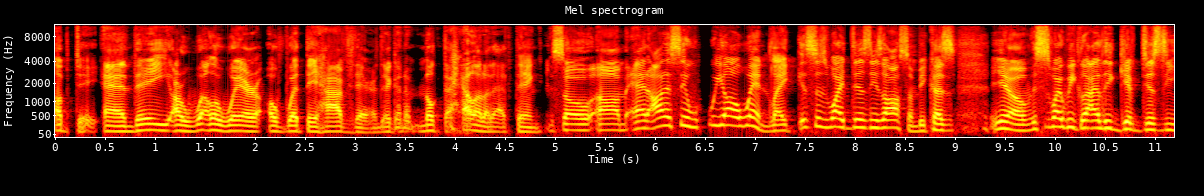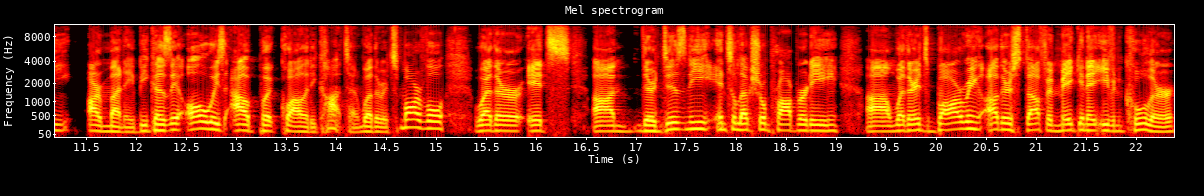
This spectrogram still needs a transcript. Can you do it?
update and they are well aware of what they have there and they're gonna milk the hell out of that thing so um and honestly we all win like this is why disney's awesome because you know this is why we gladly give disney our money because they always output quality content, whether it's Marvel, whether it's um, their Disney intellectual property, um, whether it's borrowing other stuff and making it even cooler,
